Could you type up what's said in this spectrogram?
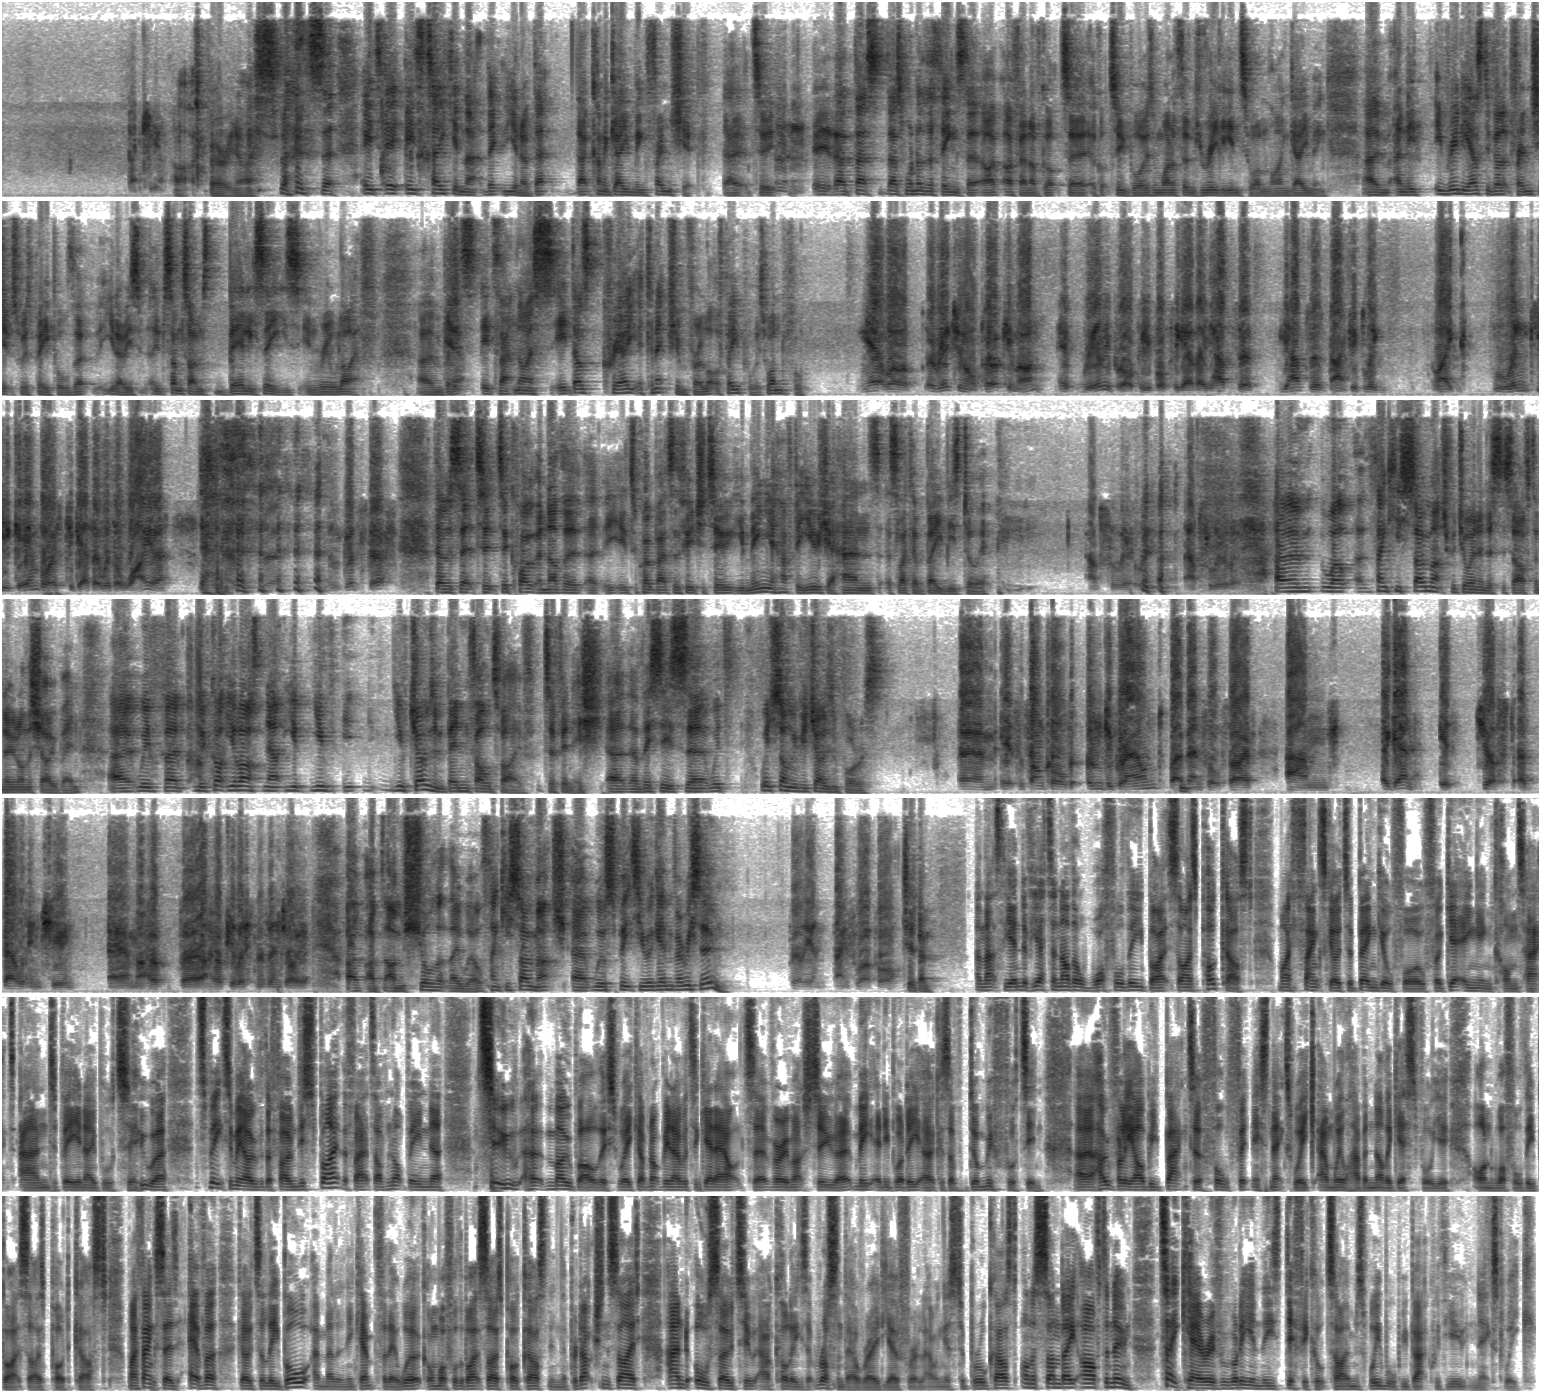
Thank you. Ah, oh, very nice. it's, uh, it's it's taking that you know that that kind of gaming friendship uh, to mm-hmm. that, that's that's one of the things that I, I found. I've got uh, I've got two boys, and one of them's really into online gaming, um, and he, he really has developed friendships with people that you know he sometimes barely sees in real life. Um, but yeah. it's it's that nice. It does create a connection for a lot of people. It's wonderful. Yeah, well, original Pokemon, it really brought people together. You have to you have to actively like link your Game Boys together with a wire. uh, good stuff there was uh, to, to quote another uh, to quote Back to the Future too. You mean you have to use your hands as like a baby's toy? Absolutely, absolutely. Um, well, uh, thank you so much for joining us this afternoon on the show, Ben. Uh, we've uh, we've got your last now. You, have you've, you've chosen Ben Folds Five to finish. Uh, now this is which which song have you chosen for us? Um, it's a song called Underground by Ben Folds Five, and again, it's just a belting tune. Um, I hope uh, I hope your listeners enjoy it. I, am sure that they will. Thank you so much. Uh, we'll speak to you again very soon. Brilliant. Thanks a lot, Paul. Cheers, Ben. And that's the end of yet another Waffle the Bite Size podcast. My thanks go to Ben Guilfoyle for getting in contact and being able to uh, speak to me over the phone, despite the fact I've not been uh, too uh, mobile this week. I've not been able to get out uh, very much to uh, meet anybody because uh, I've done my footing. hopefully, I'll be back to full fitness next week and we'll have another guest for you on Waffle the Bite Size podcast. My thanks, as ever, go to Lee Ball and Melanie Kemp for their work on Waffle the Bite Size podcast and in the production side, and also to our colleagues at Rossendale Radio for allowing us to broadcast on a Sunday afternoon. Take care, everybody, in these difficult times. We will be back with you next week.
